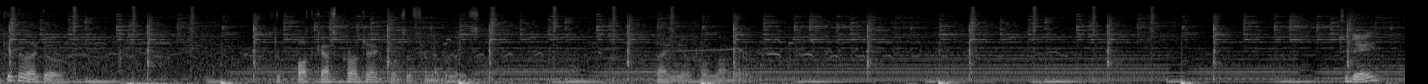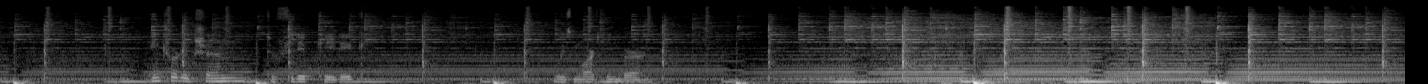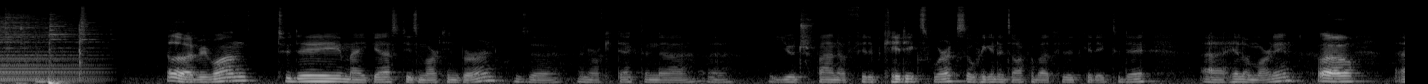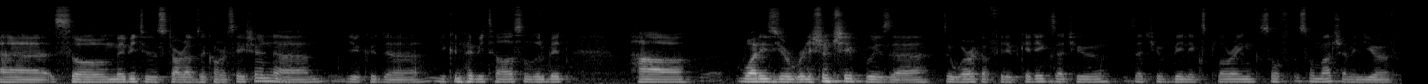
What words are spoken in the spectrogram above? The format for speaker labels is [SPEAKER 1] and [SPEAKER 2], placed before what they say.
[SPEAKER 1] Archipelago, the podcast project of the Funambulist by Leopold Lambert. Today, introduction to Philip K. Dick with Martin Byrne. Everyone. Today my guest is Martin Byrne, who's a, an architect and a, a, huge fan of Philip K. Dick's work. So we're going to talk about Philip K. Dick today. Uh, hello, Martin.
[SPEAKER 2] Hello.
[SPEAKER 1] Uh, so maybe to start up the conversation, um, you could uh, you could maybe tell us a little bit how what is your relationship with uh, the work of Philip K. Dick that you that you've been exploring so so much. I mean, you have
